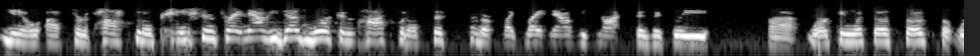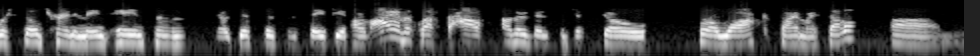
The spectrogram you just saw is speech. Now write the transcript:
you know, uh, sort of hospital patients right now. He does work in the hospital system, but like right now he's not physically uh, working with those folks, but we're still trying to maintain some you know, distance and safety at home. I haven't left the house other than to just go for a walk by myself. Um,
